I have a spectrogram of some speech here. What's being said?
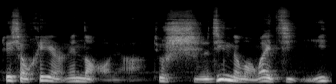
这小黑影那脑袋啊就使劲的往外挤。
